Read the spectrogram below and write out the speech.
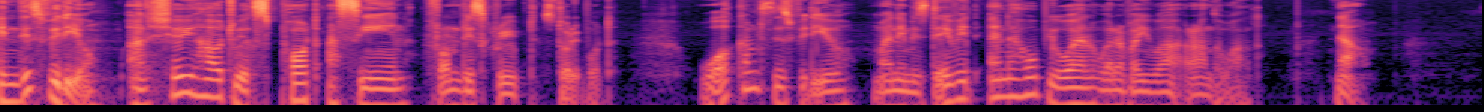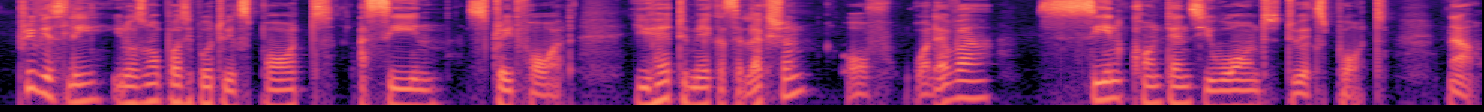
In this video, I'll show you how to export a scene from Descript Storyboard. Welcome to this video. My name is David and I hope you're well wherever you are around the world. Now, previously it was not possible to export a scene straightforward. You had to make a selection of whatever scene contents you want to export. Now,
